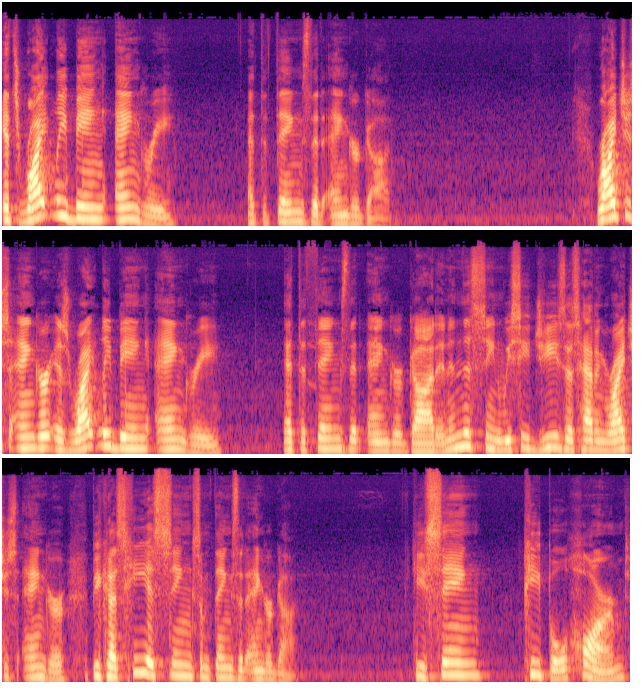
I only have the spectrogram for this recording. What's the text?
it's rightly being angry at the things that anger God. Righteous anger is rightly being angry at the things that anger God. And in this scene, we see Jesus having righteous anger because he is seeing some things that anger God. He's seeing people harmed,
